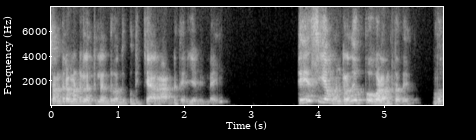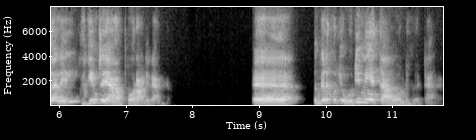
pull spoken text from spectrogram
சந்திர மண்டலத்திலிருந்து வந்து குதிச்சாரான்னு தெரியவில்லை. தேசியம் என்றது எப்போ வளர்ந்தது? முதலில் அகிம்சையாக போராடினார்கள். அஹ் எங்களுக்குரிய உரிமையை தாங்க ஒன்று கேட்டார்கள்.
